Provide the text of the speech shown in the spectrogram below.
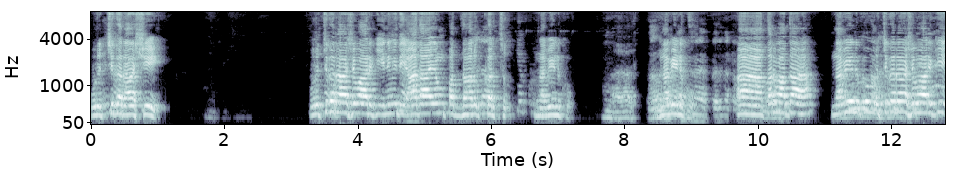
వృశ్చిక రాశి. వృశ్చిక రాశి వారికి ఎనిమిది ఆదాయం పద్నాలుగు ఖర్చు నవీన్కు. నవీన్కు ఆ తర్వాత నవీన్కు వృశ్చిక రాశి వారికి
